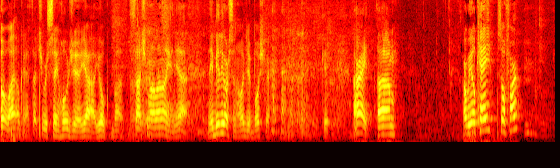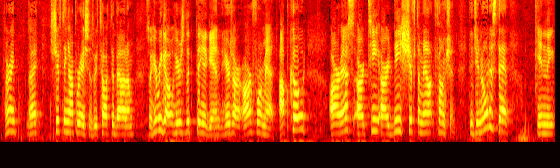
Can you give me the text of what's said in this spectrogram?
Oh, okay. I thought you were saying hoca ya yok saçmalamayın yeah. Ne biliyorsun hoca boş. Okay. All right. Um, are we okay so far? All right, all right. Shifting operations, we've talked about them. So here we go. Here's the thing again. Here's our R format. Opcode, RS, RT, RD, shift amount function. Did you notice that in the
